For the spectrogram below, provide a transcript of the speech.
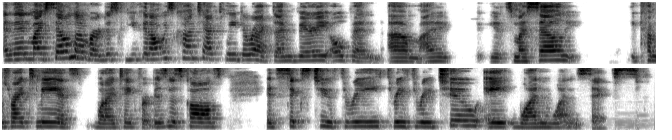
And then my cell number, just you can always contact me direct. I'm very open. Um, I it's my cell. It comes right to me. It's what I take for business calls. It's 623 332 8116.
